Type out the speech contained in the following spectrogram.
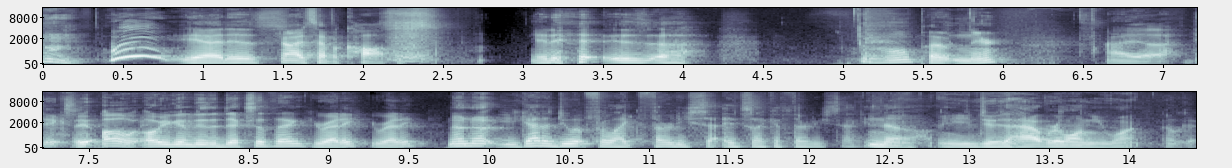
Woo! Yeah, it is. No, I just have a cough. It is. Uh, A little potent there. I uh. Dixon. Oh, oh, you're gonna do the Dixon thing? You ready? You ready? No, no, you got to do it for like 30 seconds. It's like a 30 second. No, you do it however long you want. Okay.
